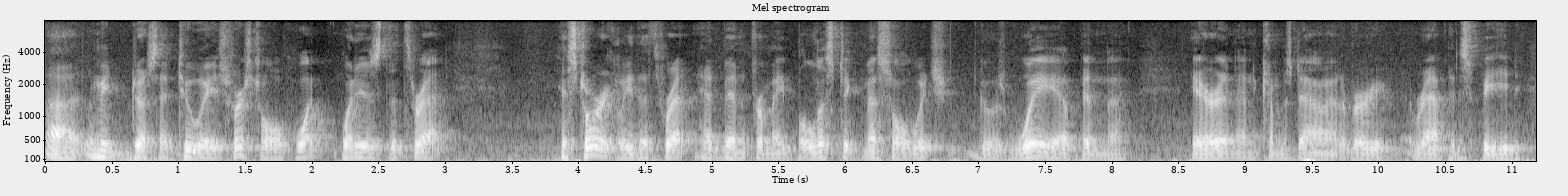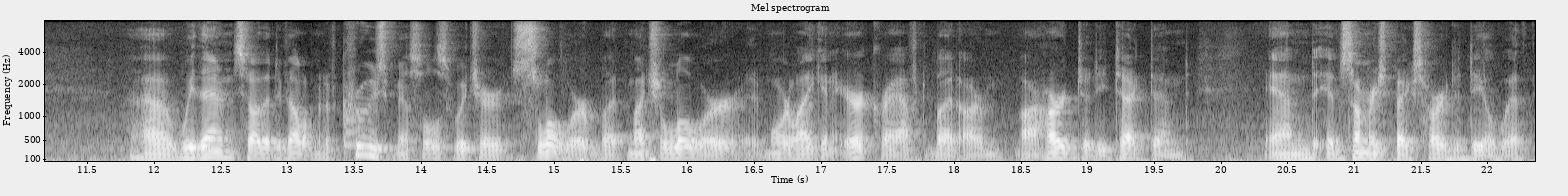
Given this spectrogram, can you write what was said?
Uh, let me address that two ways. First of all, what what is the threat? Historically, the threat had been from a ballistic missile, which goes way up in the air and then comes down at a very rapid speed. Uh, we then saw the development of cruise missiles, which are slower but much lower, more like an aircraft, but are, are hard to detect and, and in some respects hard to deal with.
